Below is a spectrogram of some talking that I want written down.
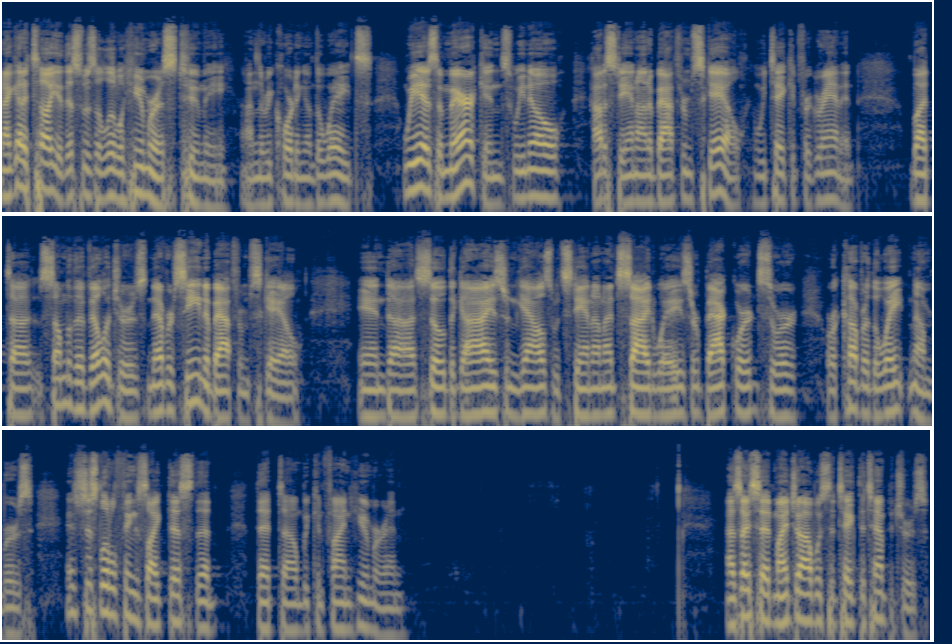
And I got to tell you, this was a little humorous to me on the recording of the weights we as Americans, we know how to stand on a bathroom scale. We take it for granted. But uh, some of the villagers never seen a bathroom scale. And uh, so the guys and gals would stand on it sideways or backwards or, or cover the weight numbers. And it's just little things like this that, that uh, we can find humor in. As I said, my job was to take the temperatures.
